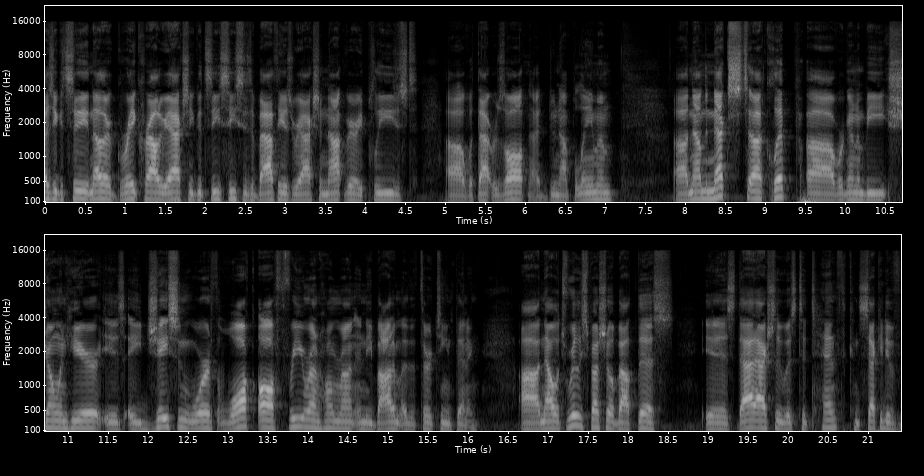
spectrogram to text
As you can see, another great crowd reaction. You could see CC Sabathia's reaction, not very pleased uh, with that result. I do not blame him. Uh, now, the next uh, clip uh, we're going to be showing here is a Jayson Werth walk-off three-run home run in the bottom of the 13th inning. Uh, now, what's really special about this is that actually was the 10th consecutive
